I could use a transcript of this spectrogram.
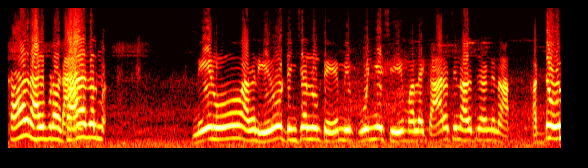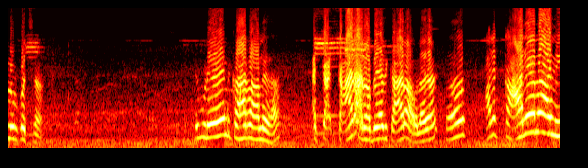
కాదురా ఇప్పుడు కార్ కాదు అసలు నేను అసలు ఏదో టెన్షన్లు ఉంటే మీరు ఫోన్ చేసి మళ్ళీ కార్ వచ్చింది అది నేను అడ్డ ఊళ్ళూరికి వచ్చిన ఇప్పుడు ఏంటి కార్ రాలేదా? కారా రబే అది కారా అవలేదా ఆ? అరే కారేరా అది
